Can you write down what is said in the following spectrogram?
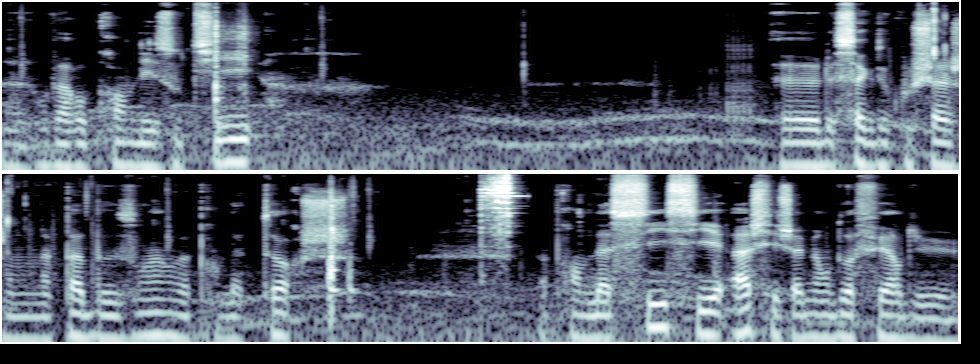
on va reprendre les outils. le sac de couchage, on n'en a pas besoin. On va prendre la torche. On va prendre la scie, scie et si jamais on doit faire du,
